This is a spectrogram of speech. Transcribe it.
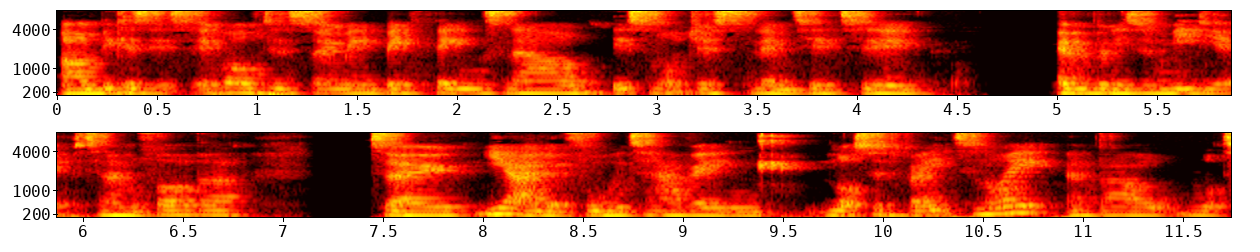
um, because it's evolved in so many big things now. It's not just limited to everybody's immediate paternal father. So, yeah, I look forward to having lots of debate tonight about what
